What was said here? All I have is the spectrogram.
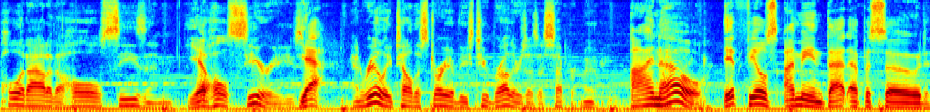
pull it out of the whole season, Yep. the whole series, Yeah. and really tell the story of these two brothers as a separate movie. I know. It feels. I mean, that episode.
